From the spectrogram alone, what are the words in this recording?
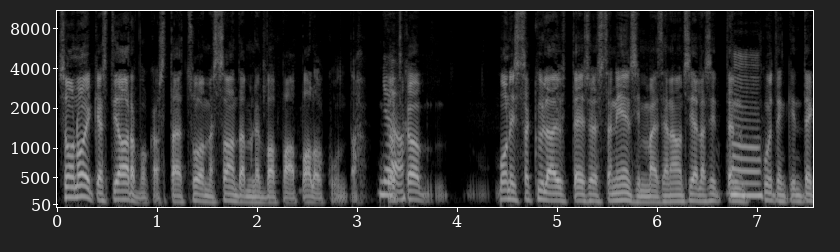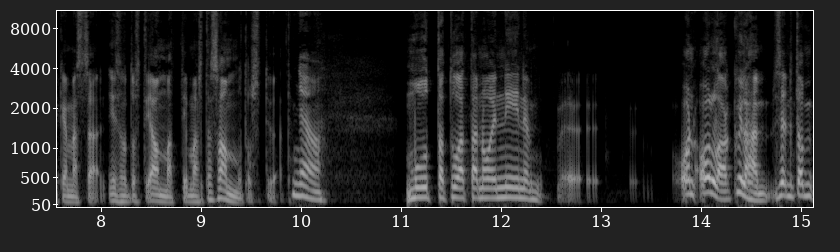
Se on oikeasti arvokasta, että Suomessa on tämmöinen vapaa palokunta, Joo. jotka monissa kyläyhteisöissä niin ensimmäisenä on siellä sitten mm. kuitenkin tekemässä niin sanotusti ammattimaista sammutustyötä. Joo. Mutta tuota noin niin, on, ollaan, kyllähän se nyt on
